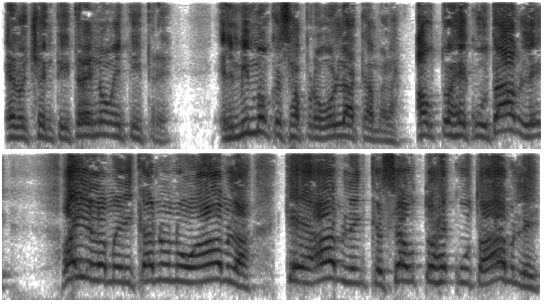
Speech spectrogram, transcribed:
el 83-93, el mismo que se aprobó en la Cámara, autoejecutable. Ay, el americano no habla, que hablen, que sea autoejecutable,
